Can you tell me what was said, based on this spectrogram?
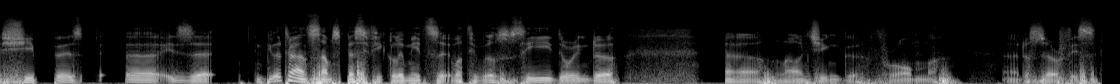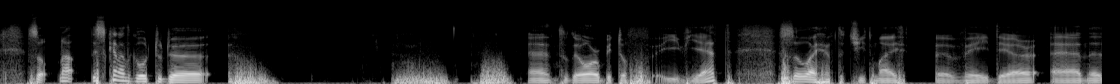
ship is is built around some specific limits, what you will see during the launching from uh, the surface. So now this cannot go to the uh, to the orbit of Eve yet, so I have to cheat my uh, way there, and uh,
